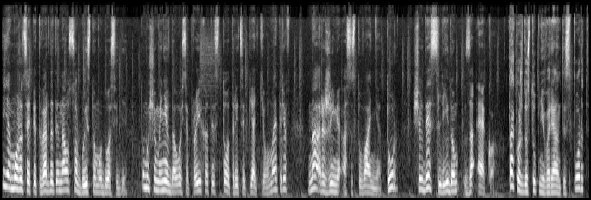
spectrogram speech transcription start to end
І я можу це підтвердити на особистому досвіді, тому що мені вдалося проїхати 135 км на режимі асистування тур, що йде слідом за еко. Також доступні варіанти спорт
